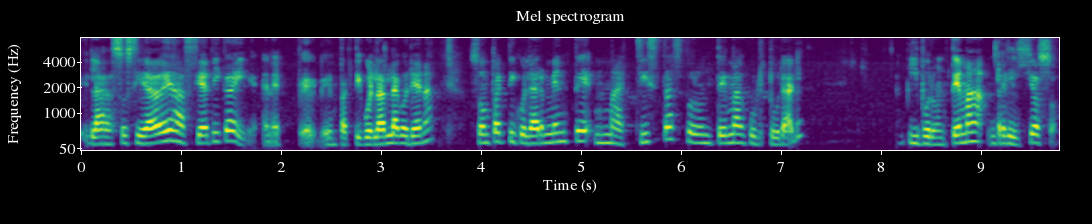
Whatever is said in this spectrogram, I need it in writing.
las sociedades asiáticas y en, en, particular la coreana son particularmente machistas por un tema cultural y por un tema religioso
